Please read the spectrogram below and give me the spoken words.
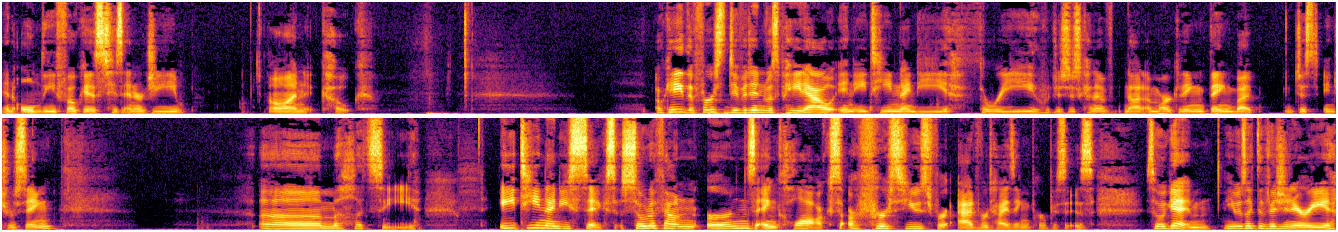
and only focused his energy on Coke. Okay, the first dividend was paid out in 1893, which is just kind of not a marketing thing, but just interesting. Um, let's see. 1896, soda fountain urns and clocks are first used for advertising purposes. So again, he was like the visionary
